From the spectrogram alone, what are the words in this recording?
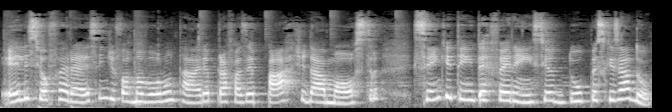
eles se oferecem de forma voluntária para fazer parte da amostra sem que tenha interferência do pesquisador.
